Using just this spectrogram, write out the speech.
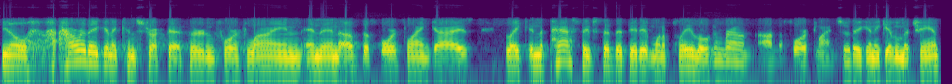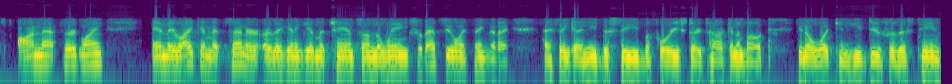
you know, how are they going to construct that third and fourth line, and then of the fourth line guys. Like in the past, they've said that they didn't want to play Logan Brown on the fourth line. So are they going to give him a chance on that third line? and they like him at center, are they going to give him a chance on the wing? So that's the only thing that I, I think I need to see before you start talking about, you know, what can he do for this team?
